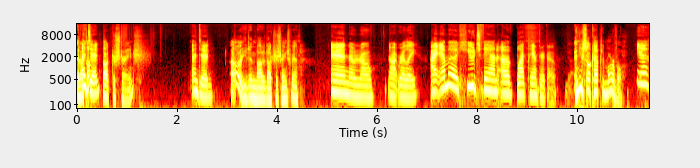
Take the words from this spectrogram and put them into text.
and I, I did. Doctor Strange. I did. Oh, you did not a Doctor Strange fan? And no, no, not really. I am a huge fan of Black Panther, though. And you saw Captain Marvel. Yeah.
